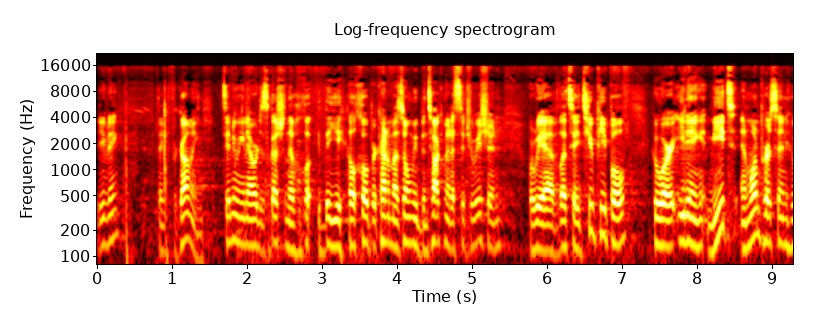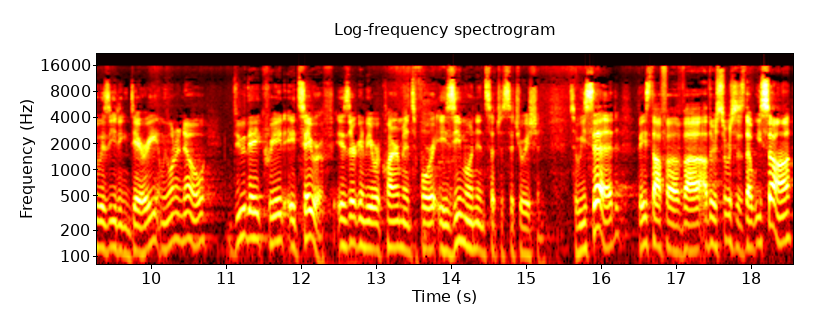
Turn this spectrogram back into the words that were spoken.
Evening. Thank you for coming. Continuing our discussion, the the Hilchot Birkat Hamazon, we've been talking about a situation where we have, let's say, two people who are eating meat and one person who is eating dairy, and we want to know do they create a tseruf? Is there going to be a requirement for a zimun in such a situation? So we said, based off of uh, other sources that we saw,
